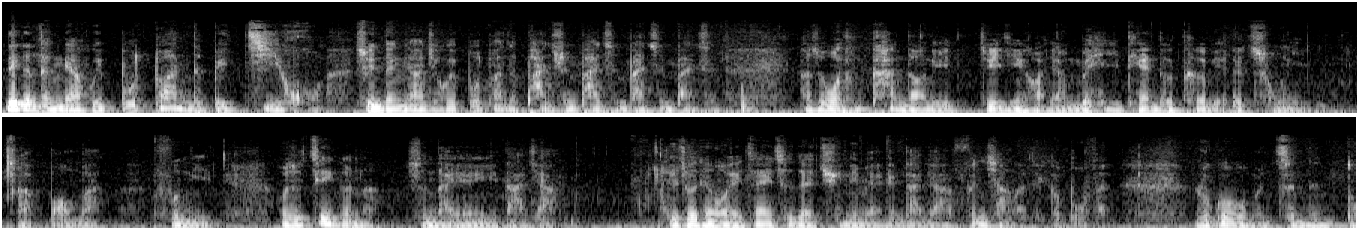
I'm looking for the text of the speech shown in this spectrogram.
那个能量会不断的被激活，所以能量就会不断的攀升、攀升、攀升、攀升。他说：“我能看到你最近好像每一天都特别的充盈啊，饱满、丰盈。”我说：“这个呢是来源于大家。”所以昨天我也再一次在群里面跟大家分享了这个部分。如果我们真能懂。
